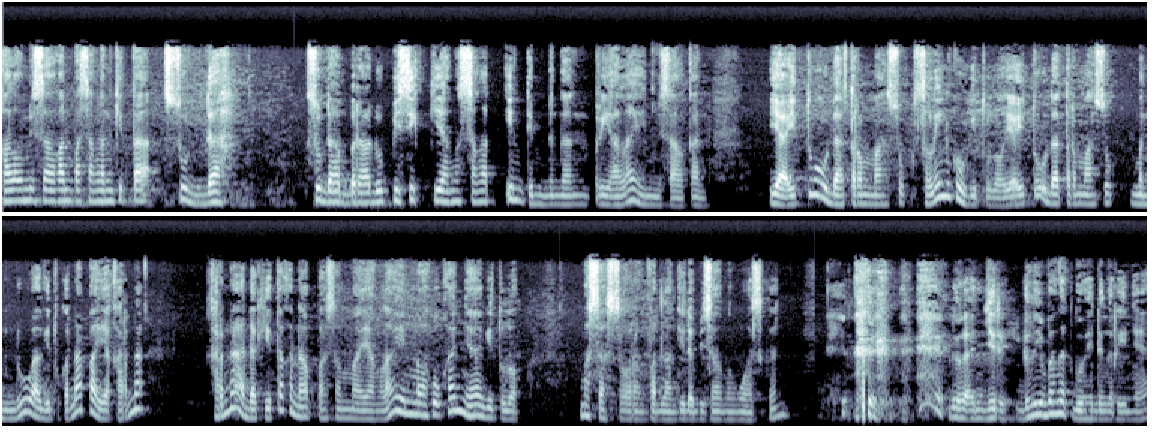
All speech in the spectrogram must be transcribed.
kalau misalkan pasangan kita sudah sudah beradu fisik yang sangat intim dengan pria lain misalkan, ya itu udah termasuk selingkuh gitu loh, ya itu udah termasuk mendua gitu. Kenapa ya? Karena karena ada kita kenapa sama yang lain melakukannya gitu loh. Masa seorang Fadlan tidak bisa memuaskan? Duh anjir, geli banget gue dengerinnya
